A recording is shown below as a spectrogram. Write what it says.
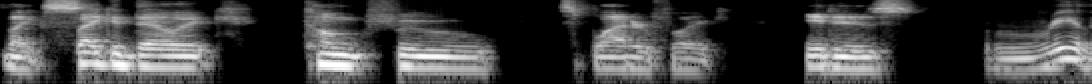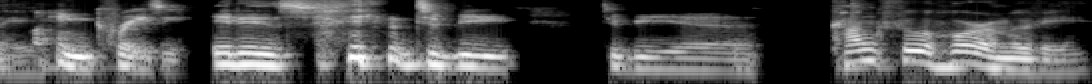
like psychedelic kung fu splatter flick. It is really fucking crazy. It is to be to be a kung fu horror movie.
